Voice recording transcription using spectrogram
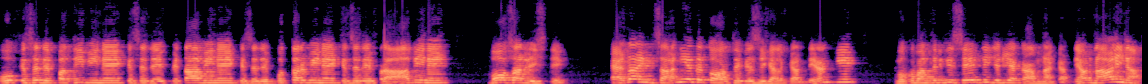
ਉਹ ਕਿਸੇ ਦੇ ਪਤੀ ਵੀ ਨੇ, ਕਿਸੇ ਦੇ ਪਿਤਾ ਵੀ ਨੇ, ਕਿਸੇ ਦੇ ਪੁੱਤਰ ਵੀ ਨੇ, ਕਿਸੇ ਦੇ ਭਰਾ ਵੀ ਨੇ, ਬਹੁਤ ਸਾਰੇ ਰਿਸ਼ਤੇ ਐਜ਼ ਅ ਇਨਸਾਨੀਅਤ ਦੇ ਤੌਰ ਤੇ ਵੀ ਅਸੀਂ ਗੱਲ ਕਰਦੇ ਹਾਂ ਕਿ ਮੁੱਖ ਮੰਤਰੀ ਦੀ ਸਿਹਤ ਦੀ ਜਿਹੜੀ ਆ ਕਾਮਨਾ ਕਰਦੇ ਹਾਂ ਔਰ ਨਾਲ ਹੀ ਨਾਲ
